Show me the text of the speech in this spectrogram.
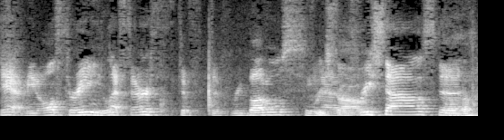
Yeah, I mean, all three left Earth. The, the rebuttals, you know, Freestyle. freestyles, the Uh-huh.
